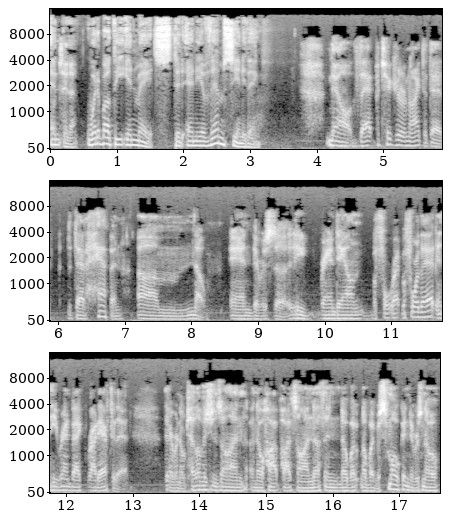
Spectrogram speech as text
And lieutenant. what about the inmates? Did any of them see anything? Now that particular night that that that, that happened, um, no. And there was uh, he ran down before right before that, and he ran back right after that. There were no televisions on, uh, no hot pots on, nothing. Nobody nobody was smoking. There was no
